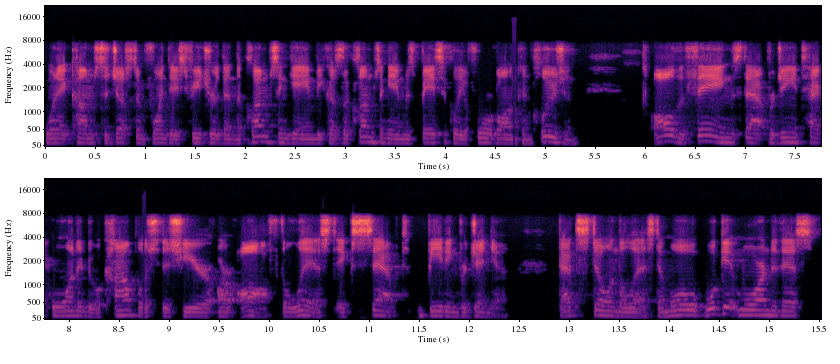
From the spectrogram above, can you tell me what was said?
when it comes to Justin Fuente's future than the Clemson game because the Clemson game was basically a foregone conclusion. all the things that Virginia Tech wanted to accomplish this year are off the list, except beating Virginia. That's still on the list, and we'll we'll get more into this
